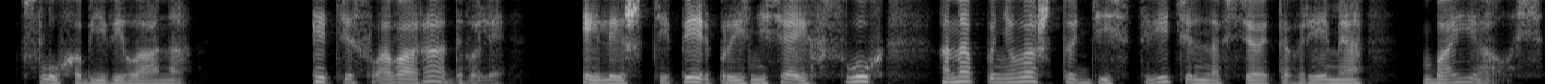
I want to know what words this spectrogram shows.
— вслух объявила она. Эти слова радовали, и лишь теперь, произнеся их вслух, она поняла, что действительно все это время боялась.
